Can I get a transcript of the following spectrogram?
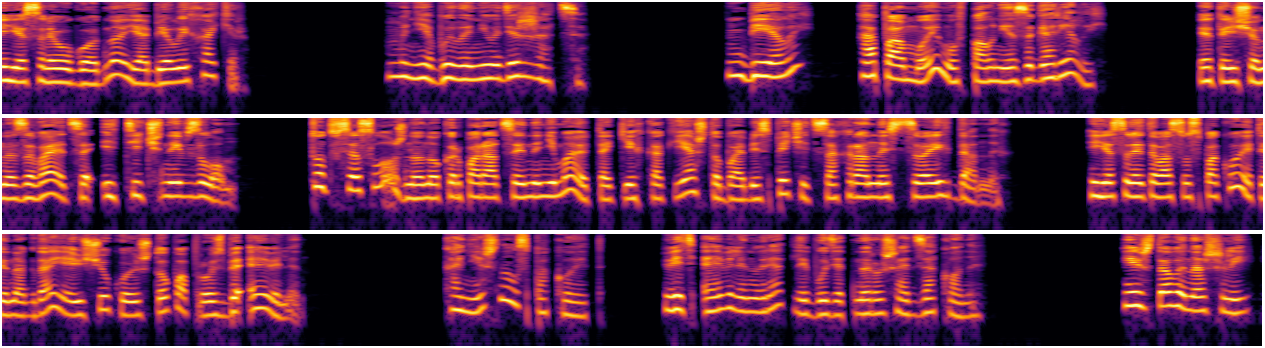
Если угодно, я белый хакер». Мне было не удержаться. «Белый? А, по-моему, вполне загорелый». Это еще называется этичный взлом. Тут все сложно, но корпорации нанимают таких, как я, чтобы обеспечить сохранность своих данных. Если это вас успокоит, иногда я ищу кое-что по просьбе Эвелин. Конечно, успокоит. Ведь Эвелин вряд ли будет нарушать законы. «И что вы нашли?»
